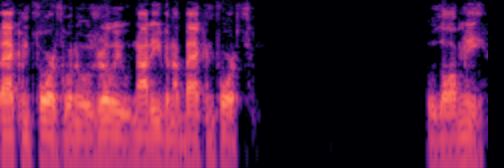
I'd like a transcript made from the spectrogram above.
back and forth when it was really not even a back and forth. It was all me.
